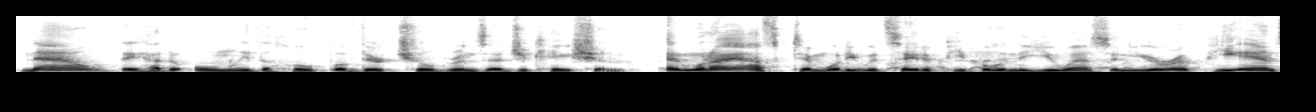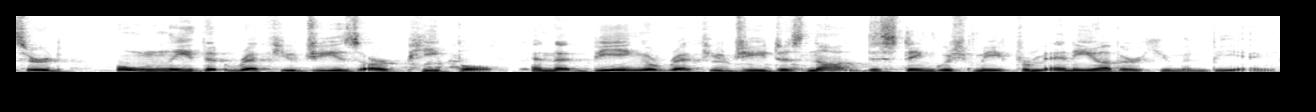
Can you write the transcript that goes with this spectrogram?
now they had only the hope of their children's education. And when I asked him what he would say to people in the US and Europe, he answered, only that refugees are people, and that being a refugee does not distinguish me from any other human being.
